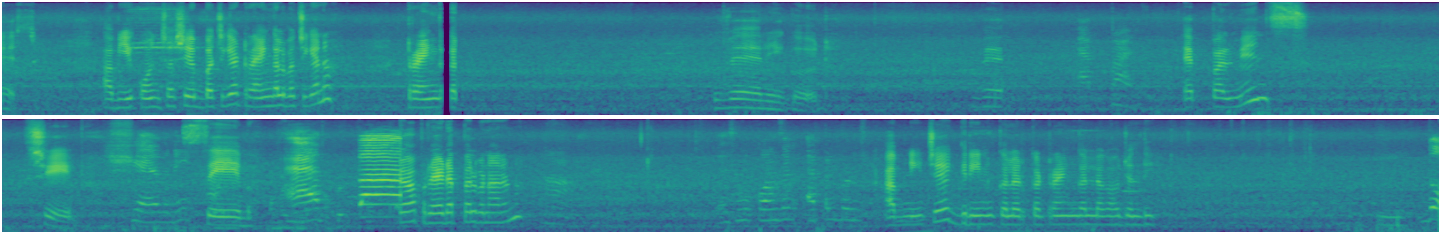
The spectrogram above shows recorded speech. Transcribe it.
ऐसे अब ये कौन सा शेप बच गया? ट्रायंगल बच गया ना? Triangle very good apple apple means shape shave नहीं सेब एप्पल आप रेड एप्पल बना रहे हो ना? हाँ. इसमें कौन सा एप्पल अब नीचे ग्रीन कलर का ट्रायंगल लगाओ जल्दी। दो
